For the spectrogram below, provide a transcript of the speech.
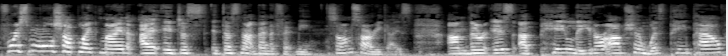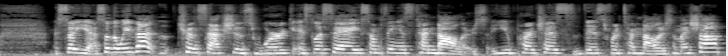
for a small shop like mine, I it just, it does not benefit me. So I'm sorry, guys. Um, there is a pay later option with PayPal. So yeah, so the way that transactions work is let's say something is $10. You purchase this for $10 in my shop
